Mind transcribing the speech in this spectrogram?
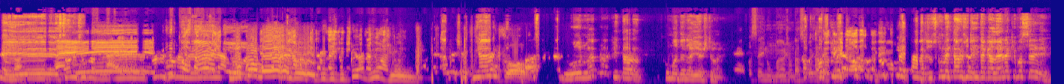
É, só no julgamento. Só no julgamento. No comando de, DJ Isola. é não é pra quem tá comandando aí a história. É, vocês não manjam das coisas. não os comentários, os comentários aí da galera é que você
